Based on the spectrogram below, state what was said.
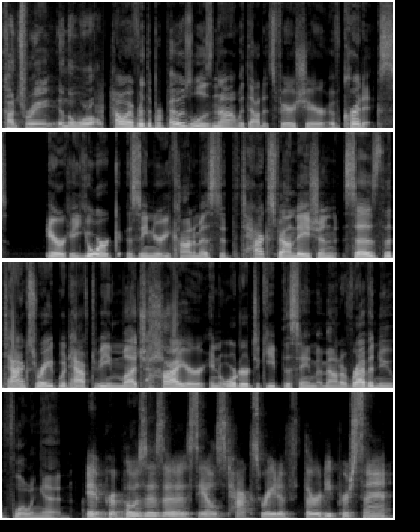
country in the world. However, the proposal is not without its fair share of critics. Erica York, a senior economist at the Tax Foundation, says the tax rate would have to be much higher in order to keep the same amount of revenue flowing in. It proposes a sales tax rate of 30%,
